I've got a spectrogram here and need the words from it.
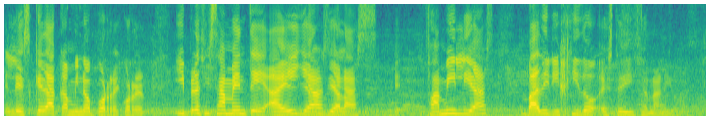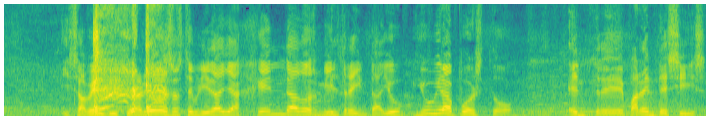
les queda camino por recorrer. Y precisamente a ellas y a las eh, familias va dirigido este diccionario. Isabel, diccionario de sostenibilidad y agenda 2030. Yo, yo hubiera puesto entre paréntesis,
